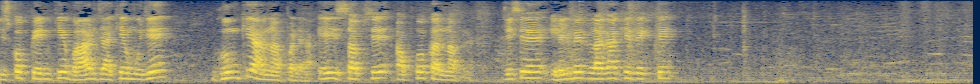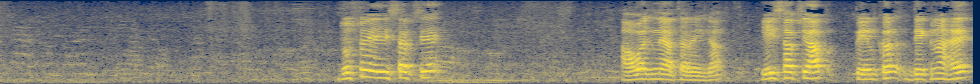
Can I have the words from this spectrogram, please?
इसको पेन के बाहर जाके मुझे घूम के आना पड़ेगा। ये हिसाब से आपको करना पड़ेगा। जैसे हेलमेट लगा के देखते दोस्तों, ये हिसाब से आवाज़ नहीं आता रहेगा। ये हिसाब से आप पहन कर देखना है।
